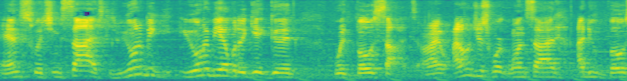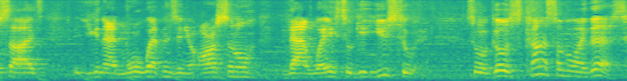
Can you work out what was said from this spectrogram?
and switching sides because you want to be you want to be able to get good with both sides. All right, I don't just work one side; I do both sides. You can add more weapons in your arsenal that way, so get used to it. So it goes kind of something like this.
